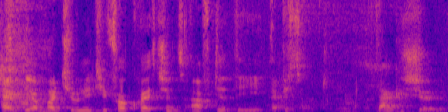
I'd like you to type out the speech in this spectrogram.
have the opportunity for questions after the episode. Dankeschön.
